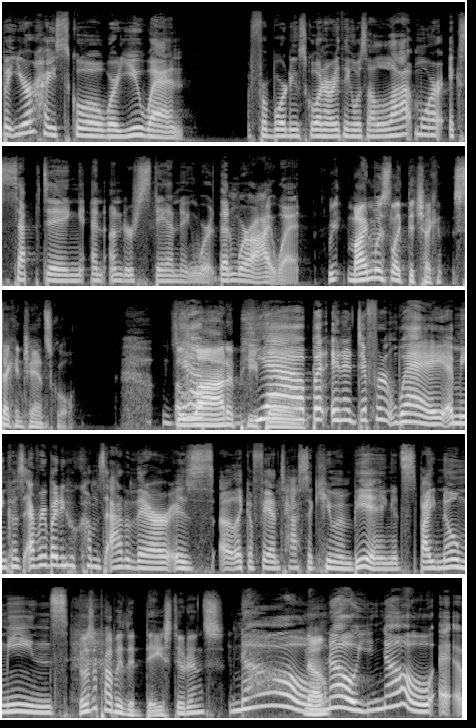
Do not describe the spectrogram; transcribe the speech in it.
but your high school where you went for boarding school and everything was a lot more accepting and understanding where than where I went. We, mine was like the check, second chance school. a lot of people. Yeah, but in a different way. I mean, because everybody who comes out of there is uh, like a fantastic human being. It's by no means. Those are probably the day students. No, No? no, no, uh,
